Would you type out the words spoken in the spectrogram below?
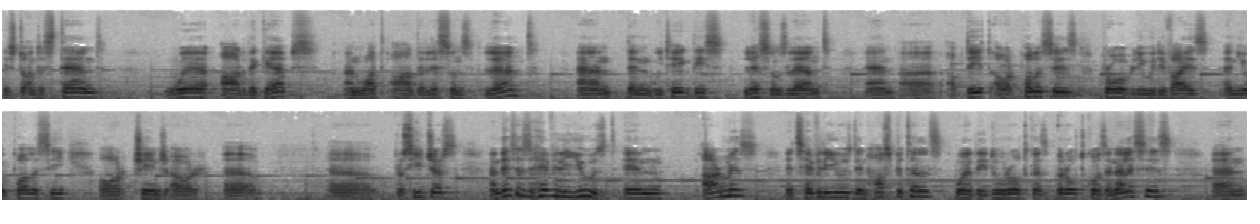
is to understand where are the gaps and what are the lessons learned, and then we take these lessons learned and uh, update our policies. Probably we devise a new policy or change our uh, uh, procedures. And this is heavily used in armies. It's heavily used in hospitals where they do root cause, root cause analysis and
